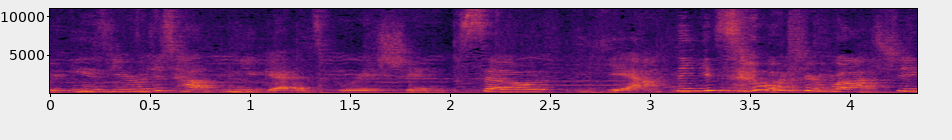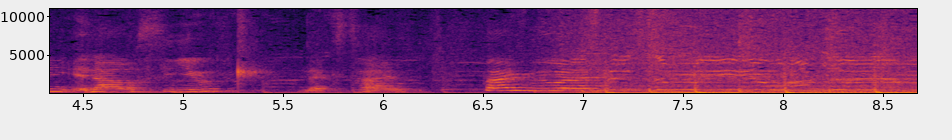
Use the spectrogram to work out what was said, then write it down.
or easier, or just helping you get inspiration. So yeah, thank you so much for watching and I will see you next time. Bye everyone!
